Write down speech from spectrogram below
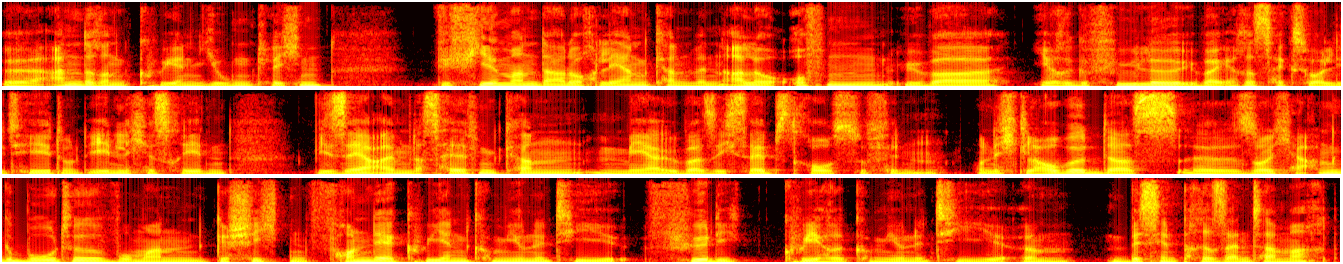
äh, anderen queeren Jugendlichen, wie viel man da doch lernen kann, wenn alle offen über ihre Gefühle, über ihre Sexualität und ähnliches reden, wie sehr einem das helfen kann, mehr über sich selbst rauszufinden. Und ich glaube, dass äh, solche Angebote, wo man Geschichten von der queeren Community für die queere Community ähm, ein bisschen präsenter macht,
